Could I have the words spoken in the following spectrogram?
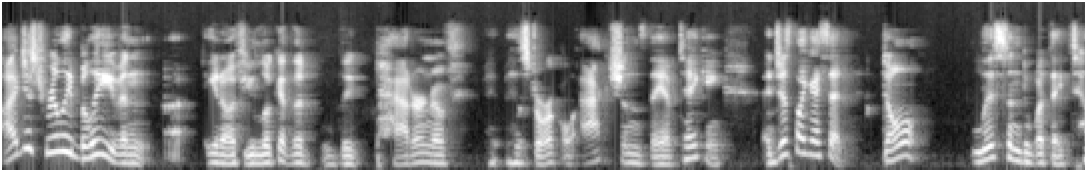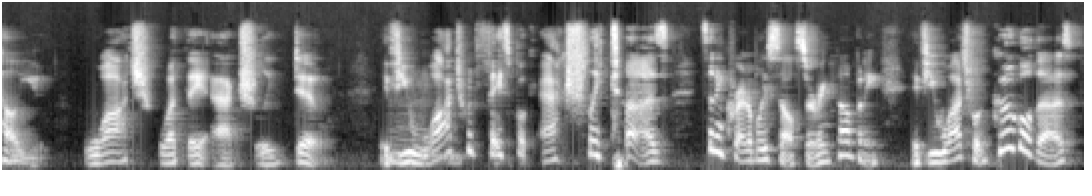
I just really believe and uh, you know if you look at the the pattern of h- historical actions they have taken, and just like I said, don't listen to what they tell you. Watch what they actually do. If you Mhm. watch what Facebook actually does, it's an incredibly self-serving company. If you watch what Google does,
